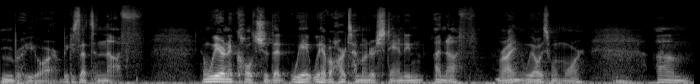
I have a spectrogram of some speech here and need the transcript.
Remember who you are, because that's enough. And we are in a culture that we, we have a hard time understanding enough, right? We always want more. Um,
